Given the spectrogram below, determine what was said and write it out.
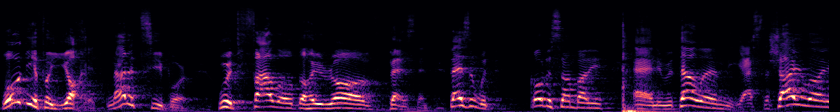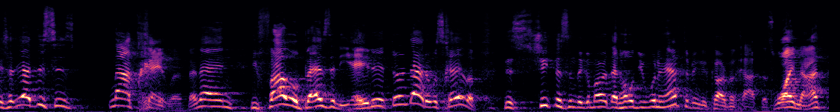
what would be if a Yochid, not a Tzibur, would follow the Hayrav Bezdin? Bezdin would go to somebody and he would tell him, asked the Shaila, and he said, yeah, this is not chaylev. And then he followed Bezdin, he ate it, turned out it was chaylev. This shittas in the Gemara that hold you wouldn't have to bring a carbon chatas. Why not?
